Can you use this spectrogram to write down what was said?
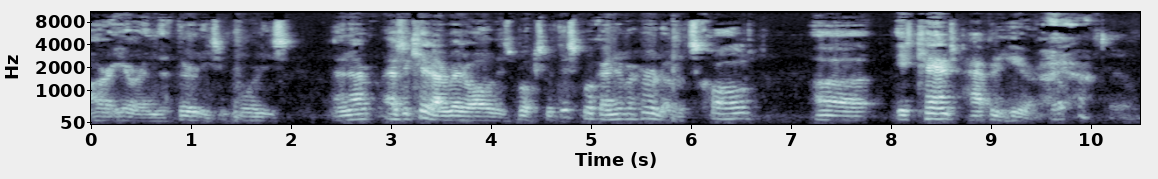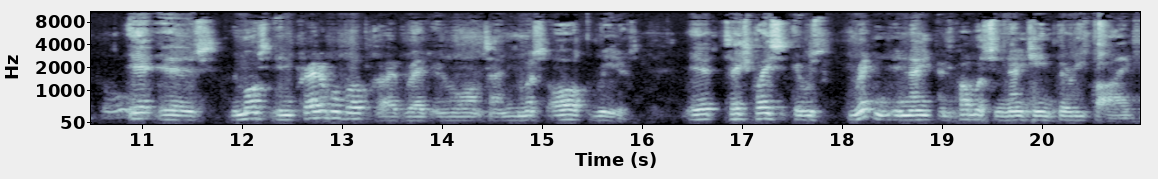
our era in the 30s and 40s. And I, as a kid, I read all of his books, but this book I never heard of. It's called uh, It Can't Happen Here. It is the most incredible book I've read in a long time. You must all read it. It takes place, it was written in and published in 1935.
